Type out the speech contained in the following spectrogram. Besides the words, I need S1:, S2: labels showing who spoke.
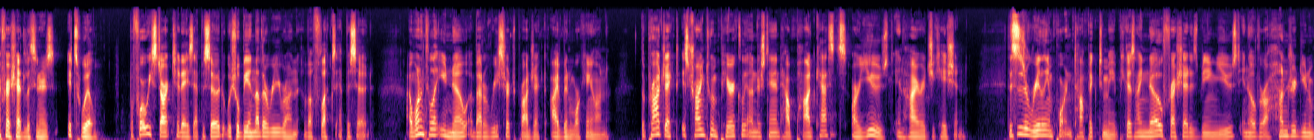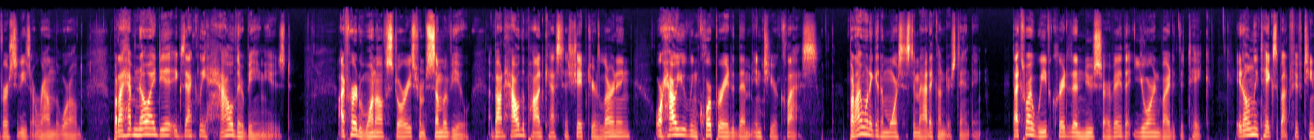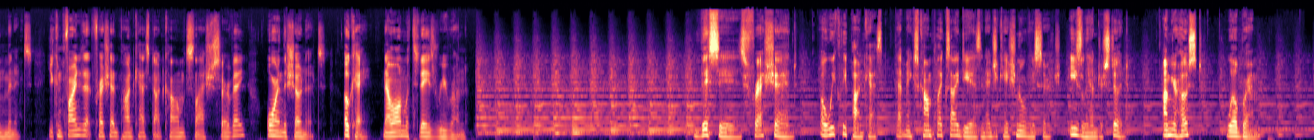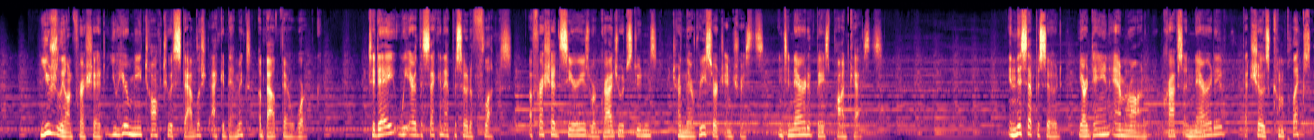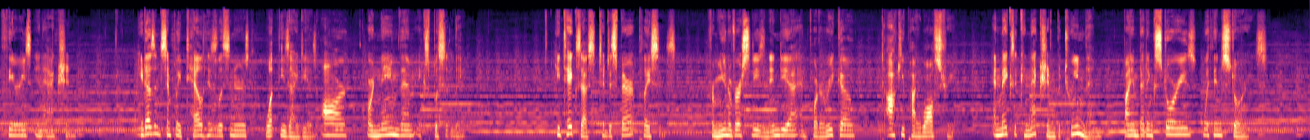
S1: Hi, Fresh listeners. It's Will. Before we start today's episode, which will be another rerun of a Flux episode, I wanted to let you know about a research project I've been working on. The project is trying to empirically understand how podcasts are used in higher education. This is a really important topic to me because I know Fresh Ed is being used in over 100 universities around the world, but I have no idea exactly how they're being used. I've heard one off stories from some of you about how the podcast has shaped your learning or how you've incorporated them into your class. But I want to get a more systematic understanding. That's why we've created a new survey that you're invited to take. It only takes about 15 minutes. You can find it at freshedpodcast.com slash survey or in the show notes. Okay, now on with today's rerun.
S2: This is Fresh Ed, a weekly podcast that makes complex ideas in educational research easily understood. I'm your host, Will Brehm. Usually on Fresh Ed, you hear me talk to established academics about their work. Today, we air the second episode of Flux, a Fresh Ed series where graduate students turn their research interests into narrative based podcasts. In this episode, Yardain Amron crafts a narrative that shows complex theories in action. He doesn't simply tell his listeners what these ideas are or name them explicitly. He takes us to disparate places, from universities in India and Puerto Rico to Occupy Wall Street, and makes a connection between them by embedding stories within stories.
